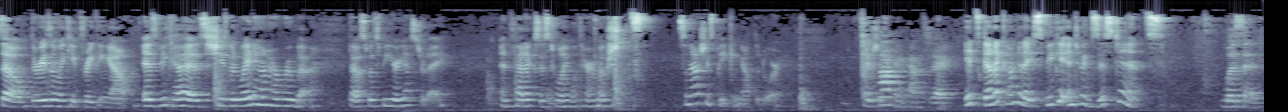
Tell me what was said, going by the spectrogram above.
So the reason we keep freaking out is because she's been waiting on her Roomba that was supposed to be here yesterday, and FedEx is toying with her emotions. So now she's peeking out the door. It's not gonna come today. It's gonna come today. Speak it into existence. Listen,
